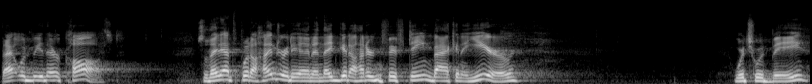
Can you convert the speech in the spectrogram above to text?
That would be their cost. So they'd have to put 100 in and they'd get 115 back in a year, which would be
